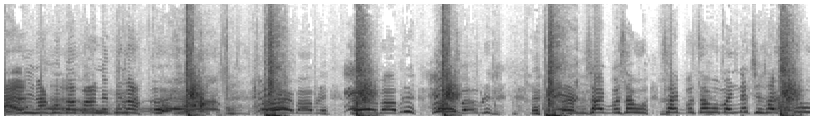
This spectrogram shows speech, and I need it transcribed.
મારી નાખો બાપા ને પેલા. ઓય બાપ રે ઓય બાપ રે ઓય બાપ રે સાહેબ બસાવો સાહેબ બસાવો મને નાખશે સાહેબ બસાવો.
